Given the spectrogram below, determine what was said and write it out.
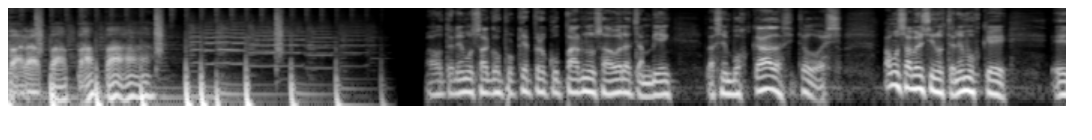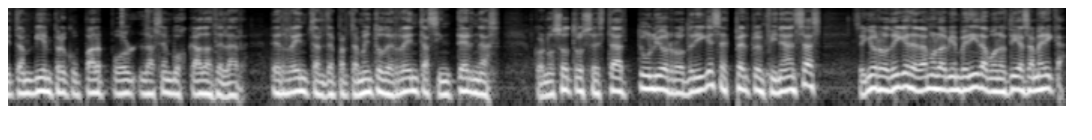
Para, pa, pa, pa. Ahora tenemos algo por qué preocuparnos ahora también, las emboscadas y todo eso. Vamos a ver si nos tenemos que eh, también preocupar por las emboscadas de, la, de renta, el Departamento de Rentas Internas. Con nosotros está Tulio Rodríguez, experto en finanzas. Señor Rodríguez, le damos la bienvenida. Buenos días, América.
